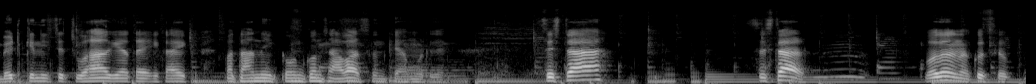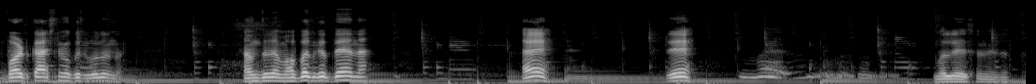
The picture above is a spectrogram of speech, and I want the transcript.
बेड के नीचे चूहा आ गया था एकाएक। पता नहीं कौन कौन सा आवाज़ सुन के हम उठ गए। सिस्टर? सिस्टर? बोलो ना कुछ ब्रॉडकास्ट में कुछ बोलो ना। हम तुझे मोहब्बत करते हैं ना। है? रे? बोले, सुने तो।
